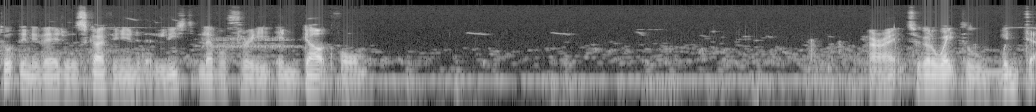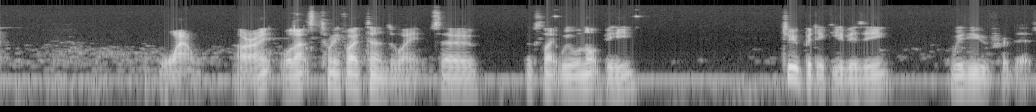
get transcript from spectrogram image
Taught the individual the skyfin unit at least level three in dark form. Alright, so we've got to wait till winter. Wow. Alright, well that's 25 turns away, so looks like we will not be too particularly busy with you for a bit.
